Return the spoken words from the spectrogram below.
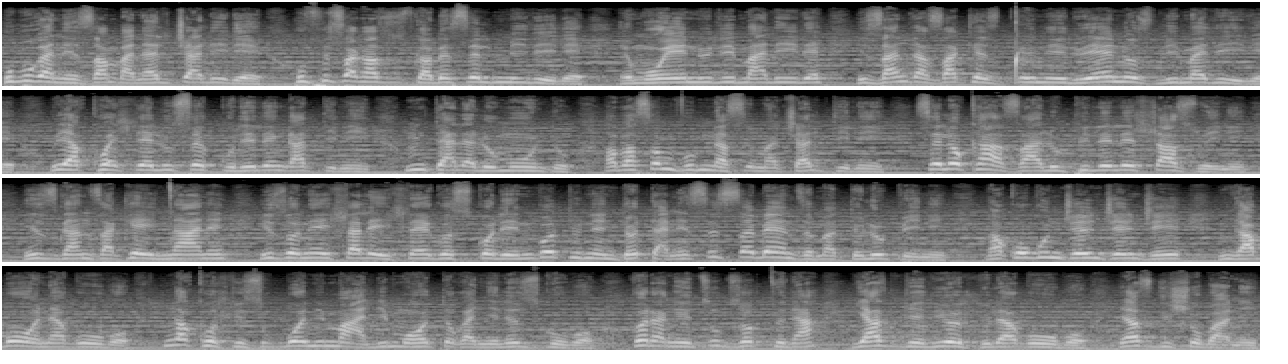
ubuka nezamba nalitshalile ufisa ngazo isigabe selimilile emoyeni ulimalile izandla zakhe ziqinile uyena ozilimalile uyakhwehlela usegulele engadini. Mdala lo muntu abasomvumi nasemajaldini selokhu azala uphilele ehlazweni. Izingane zakhe ey'ncane izona ey'hlala ey'hleko esikoleni kodwa unendodana esisebenza emadolobheni. Ngakho kunjenje nje ngabona kubo. Ngingakhohlisi ukubona imali imoto kanye nezigubo. Kodwa ngensuku zokugcina yazi ngeli yodlula kubo. Yazi ngisho bani?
